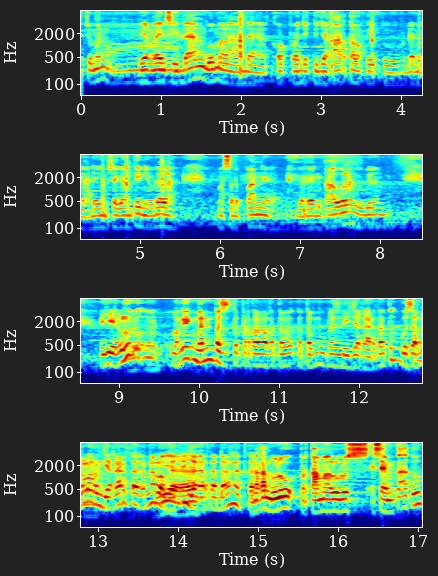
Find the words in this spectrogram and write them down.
cuman Oh. yang lain sidang gue malah ada ko- project di Jakarta waktu itu dan gak ada yang bisa gantiin ya udahlah masa depan ya gak ada yang tahu lah gue bilang Iya lu makanya kemarin pas ke pertama ketemu, ketemu pas di Jakarta tuh gue sangka lo orang Jakarta karena logatnya Iya. Jakarta banget kan. karena kan dulu pertama lulus SMK tuh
